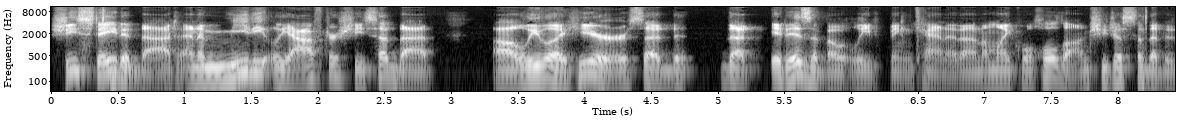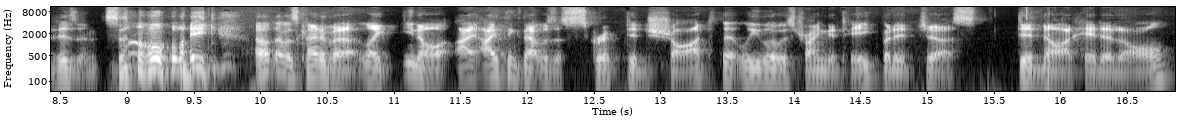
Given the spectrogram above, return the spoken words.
She stated that, and immediately after she said that, uh, Leela Aheer said that it is about leaving Canada, and I'm like, well, hold on, she just said that it isn't. So, like, I thought that was kind of a like, you know, I I think that was a scripted shot that Leela was trying to take, but it just did not hit at all.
